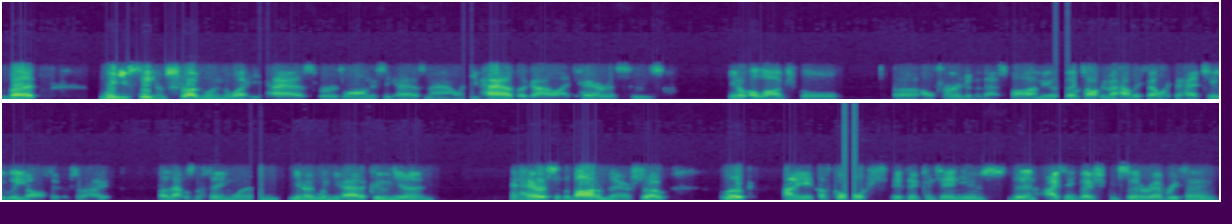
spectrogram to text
But when you see him struggling the way he has for as long as he has now, and you have a guy like Harris, who's you know a logical uh, alternative at that spot. I mean, they were talking about how they felt like they had two leadoff hitters, right? Uh, that was the thing when you know when you had Acuna and and Harris at the bottom there. So, look, I mean, of course, if it continues, then I think they should consider everything.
